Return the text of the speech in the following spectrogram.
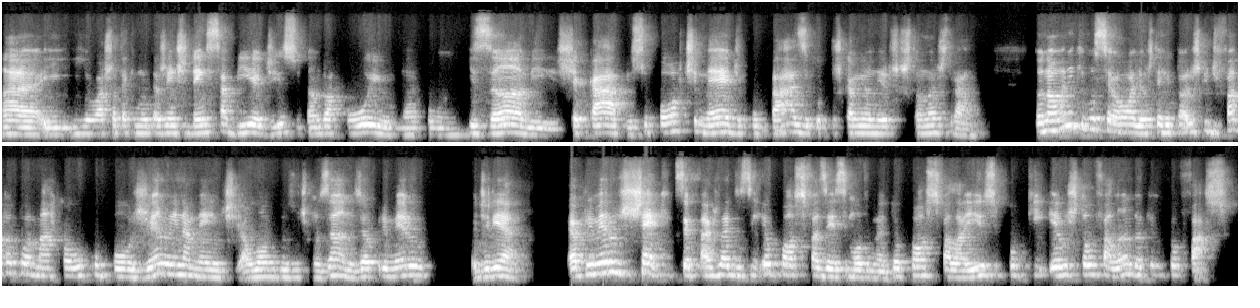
Ah, e, e, eu acho até que muita gente nem sabia disso, dando apoio né, com exame, check-up, suporte médico básico para os caminhoneiros que estão na estrada. Então, na hora em que você olha os territórios que de fato a tua marca ocupou genuinamente ao longo dos últimos anos, é o primeiro, eu diria, é o primeiro cheque que você faz lá de assim, eu posso fazer esse movimento, eu posso falar isso porque eu estou falando aquilo que eu faço.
